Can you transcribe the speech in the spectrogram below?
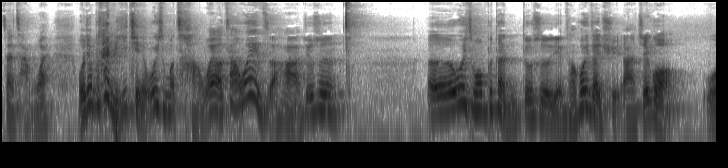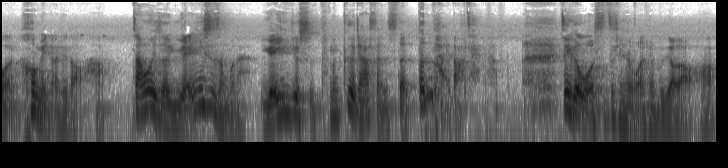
在场外，我就不太理解为什么场外要占位置哈，就是，呃，为什么不等就是演唱会再去啊？结果我后面了解到哈，占位置的原因是什么呢？原因就是他们各家粉丝的灯牌大赛，这个我是之前完全不知道哈，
